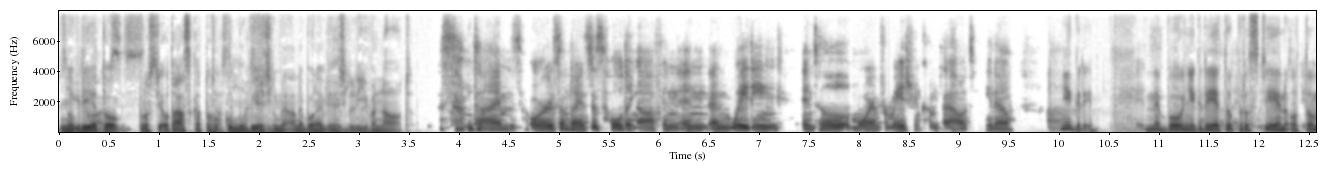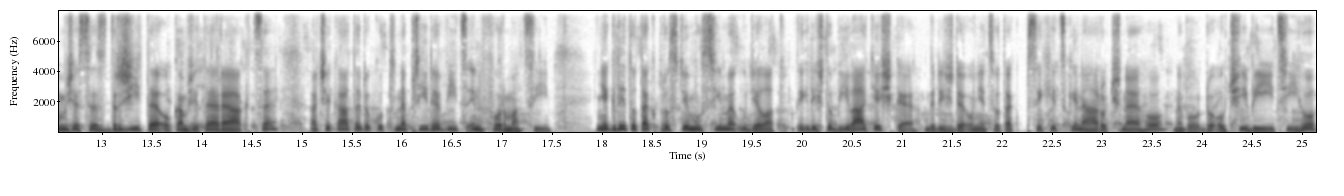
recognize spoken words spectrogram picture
Někdy je to prostě otázka toho, komu věříme anebo nevěříme. Sometimes, or sometimes just holding off and, and, and waiting until more information comes out, you know? Někdy. Nebo někdy je to prostě jen o tom, že se zdržíte okamžité reakce a čekáte, dokud nepřijde víc informací. Někdy to tak prostě musíme udělat, i když to bývá těžké, když jde o něco tak psychicky náročného nebo do očí bíjícího,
